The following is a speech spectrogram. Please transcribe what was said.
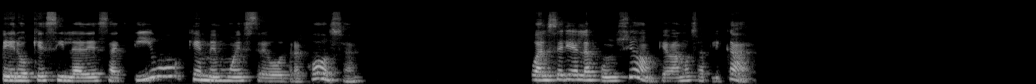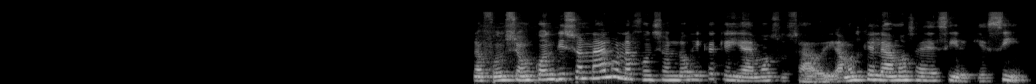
pero que si la desactivo, que me muestre otra cosa. ¿Cuál sería la función que vamos a aplicar? Una función condicional, una función lógica que ya hemos usado. Digamos que le vamos a decir que sí.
